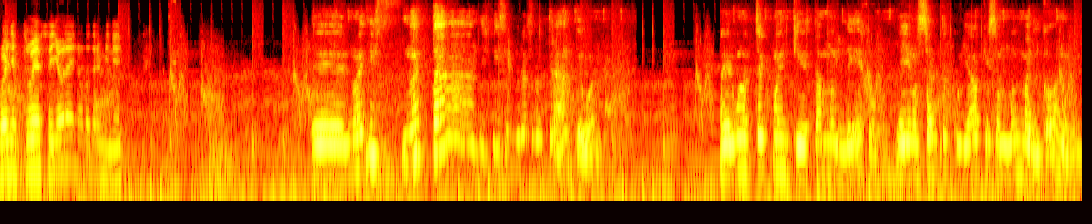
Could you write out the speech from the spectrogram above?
Pues yo estuve 6 horas y no lo terminé. Eh, no, es no es tan difícil, pero es frustrante, weón. Hay algunos checkpoints que están muy lejos, weón. Y hay unos saltos culiados que son muy maricones, weón.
